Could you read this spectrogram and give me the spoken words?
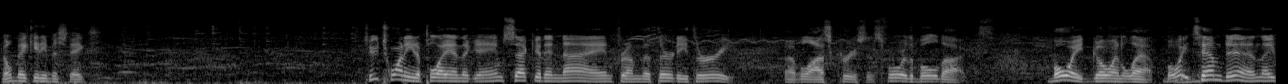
don't make any mistakes. 220 to play in the game. Second and nine from the 33 of Las Cruces for the Bulldogs. Boyd going left. Boyd's mm-hmm. hemmed in. They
